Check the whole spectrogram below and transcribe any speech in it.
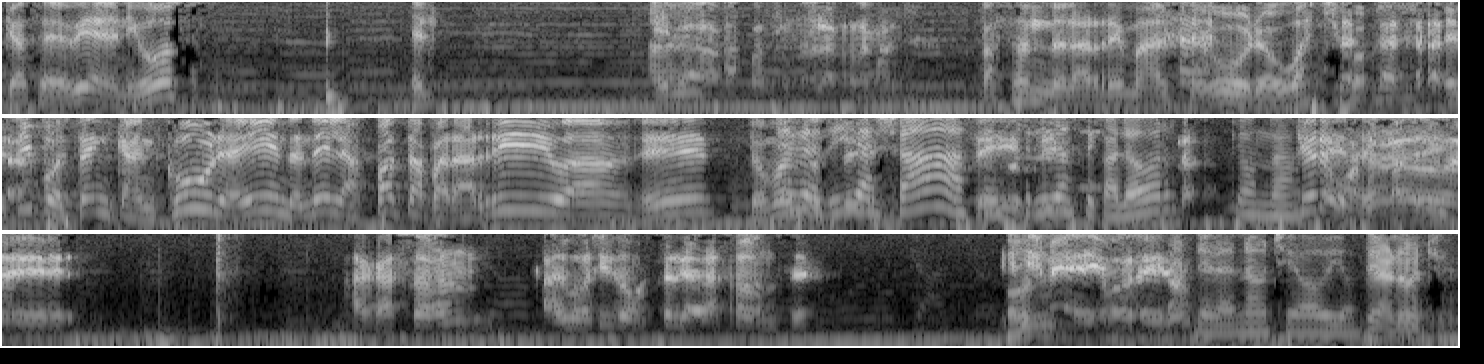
¿Qué haces? Bien, ¿y vos? El, Acá, pasando la re mal. Pasándola re mal, seguro, guacho. El tipo está en Cancún ahí, ¿entendés? Las patas para arriba, ¿eh? ¿Es Tomándose... de día ya? ¿Hace Sí, frío, sí. hace calor? ¿Qué onda? ¿Qué hora es, de... Acá son algo así como cerca de las 11. Diez y media por ahí, ¿no? De la noche, obvio. De la noche.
